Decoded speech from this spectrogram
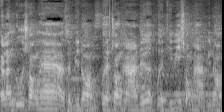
กำลังดูช่องห้าสิพี่น้อง เปิดช่องหาเด้อเปิดทีวีช่องหาพี่น้อง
